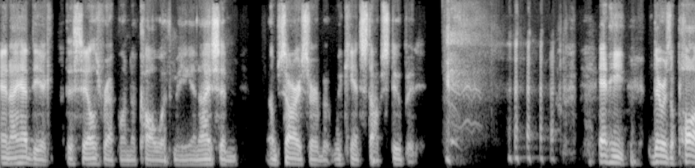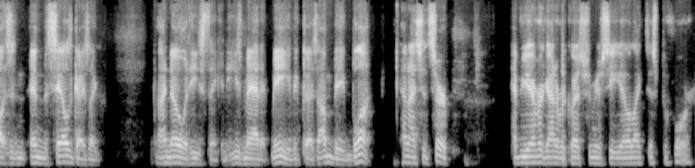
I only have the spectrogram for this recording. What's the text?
And I had the the sales rep on the call with me, and I said, "I'm sorry, sir, but we can't stop stupid." and he, there was a pause, and and the sales guy's like, "I know what he's thinking. He's mad at me because I'm being blunt." And I said, "Sir, have you ever got a request from your CEO like this before?"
